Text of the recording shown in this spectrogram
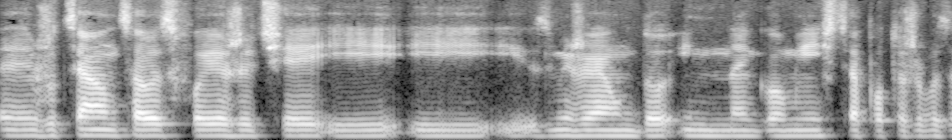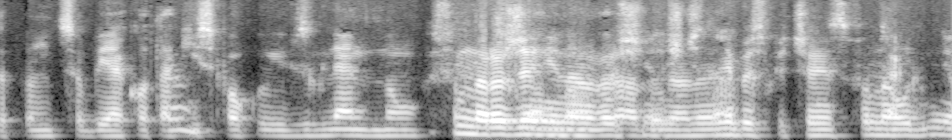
E, Rzucają całe swoje życie i, i, i zmierzają do innego miejsca po to, żeby zapewnić sobie jako taki spokój i względną Są narażeni na, właśnie na, radość, na tak. niebezpieczeństwo, na, nie,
